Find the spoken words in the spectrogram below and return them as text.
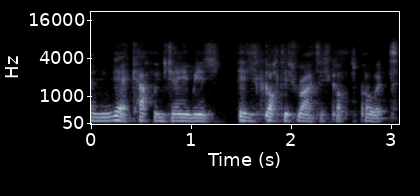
And yeah, Catherine Jamie is a Scottish writer, Scottish poet.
